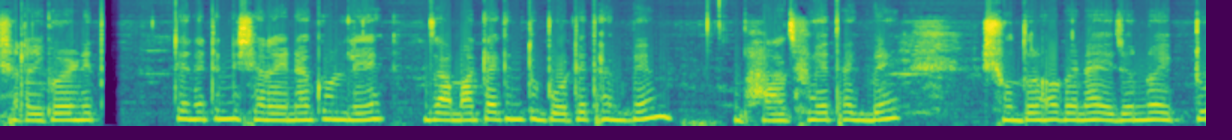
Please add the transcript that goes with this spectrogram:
সেলাই করে নিতে টেনে টেনে সেলাই না করলে জামাটা কিন্তু বটে থাকবে। ভাঁজ হয়ে থাকবে। সুন্দর হবে না, এজন্য একটু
